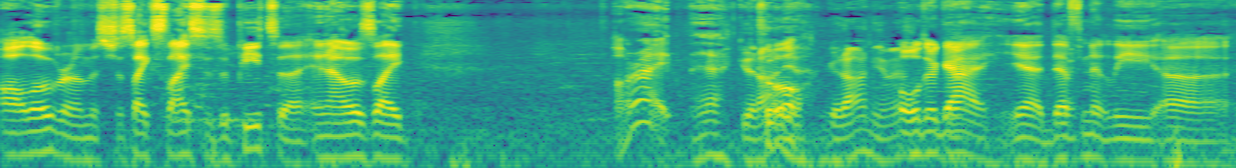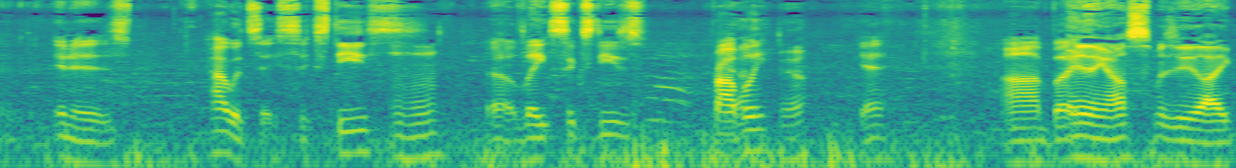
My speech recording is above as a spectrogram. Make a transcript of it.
all over them. It's just like slices of pizza, and I was like, all right, Yeah, good Cool. on you. Good on you, man. older guy, yeah, definitely uh, in his, I would say 60s, Mhm. uh, late 60s, probably. Yeah. yeah. Yeah. Uh, but Anything else? Was he like?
